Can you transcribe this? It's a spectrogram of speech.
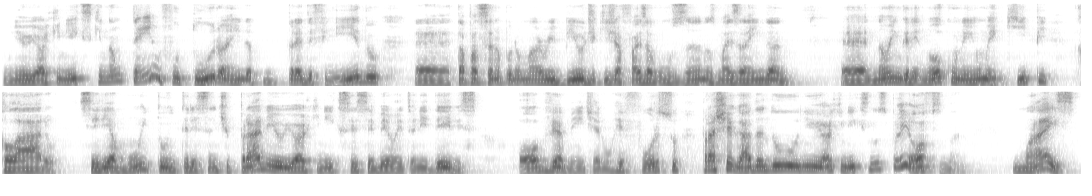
O New York Knicks que não tem um futuro ainda pré-definido, é, tá passando por uma rebuild que já faz alguns anos, mas ainda é, não engrenou com nenhuma equipe. Claro, seria muito interessante para New York Knicks receber o Anthony Davis, obviamente, era um reforço para a chegada do New York Knicks nos playoffs, mano. Mas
